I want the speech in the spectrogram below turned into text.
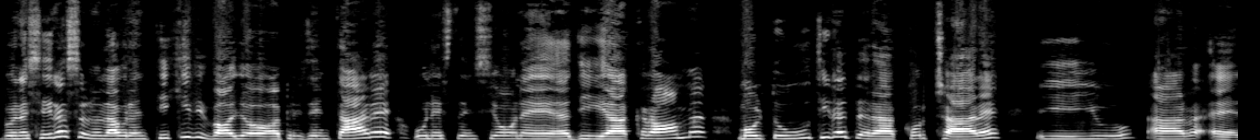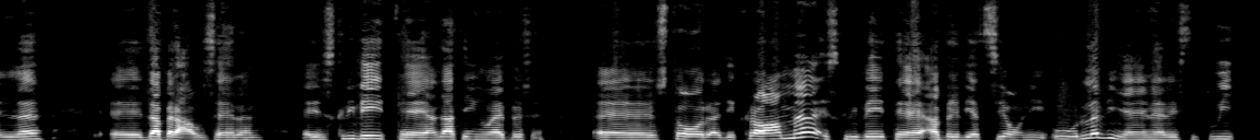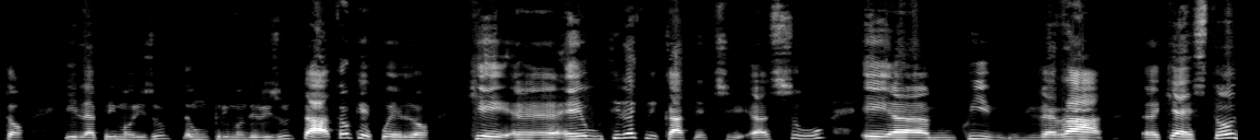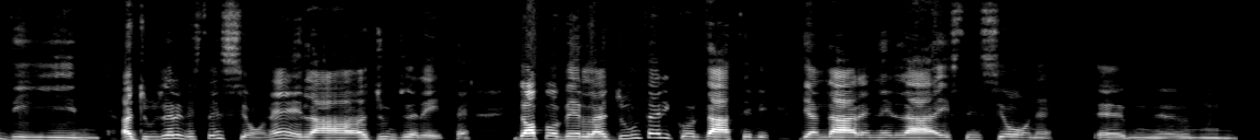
Buonasera, sono Laura Antichi, vi voglio presentare un'estensione di uh, Chrome molto utile per accorciare gli URL eh, da browser. Eh, scrivete, andate in web eh, store di Chrome, scrivete abbreviazioni URL, vi viene restituito primo un primo risultato che è quello che eh, è utile, cliccateci eh, su e ehm, qui vi verrà eh, chiesto di aggiungere l'estensione e la aggiungerete. Dopo averla aggiunta ricordatevi di andare nella estensione ehm,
